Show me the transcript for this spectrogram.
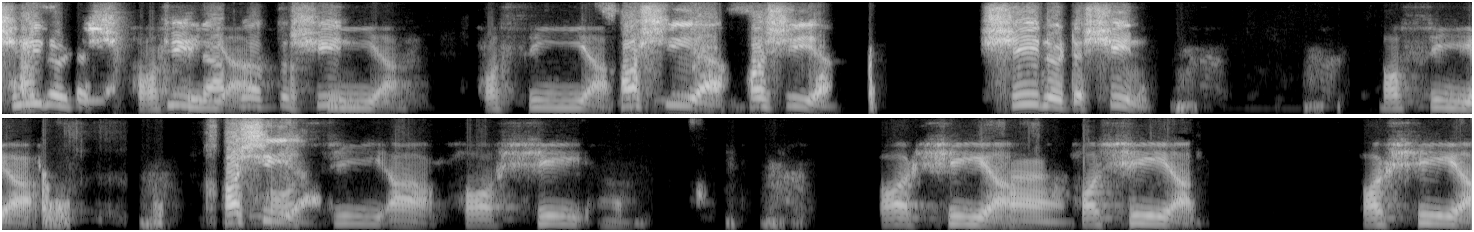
শিন শিন আপনার তো শিন। শিন শিন। খসিয়া খসিয়া খসিয়া খসিয়া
